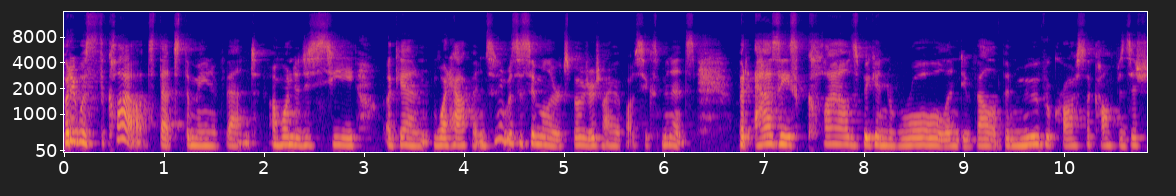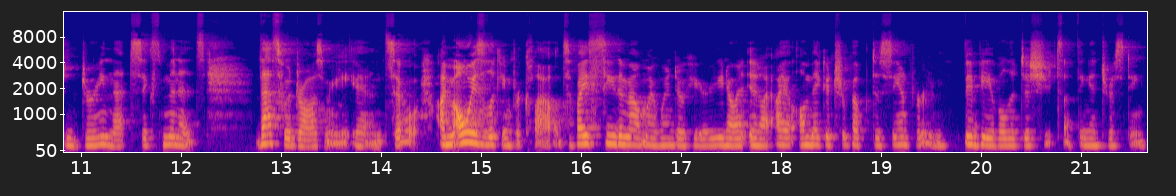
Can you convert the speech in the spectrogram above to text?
but it was the clouds that's the main event. I wanted to see again what happens. And it was a similar exposure time about six minutes. But as these clouds begin to roll and develop and move across the composition during that six minutes that's what draws me in. So I'm always looking for clouds. If I see them out my window here, you know, and I, will make a trip up to Sanford and be able to just shoot something interesting.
